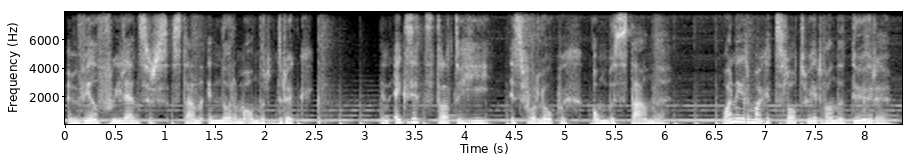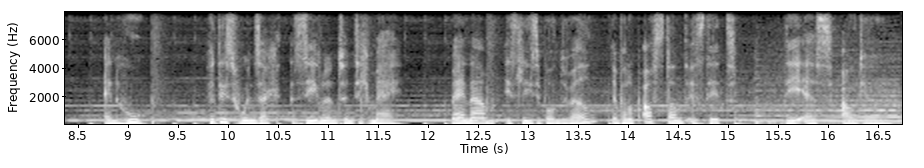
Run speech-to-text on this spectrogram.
en veel freelancers staan enorm onder druk. Een exit-strategie is voorlopig onbestaande. Wanneer mag het slot weer van de deuren? En hoe? Het is woensdag 27 mei. Mijn naam is Lise Bonduel en van op afstand is dit DS Audio.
